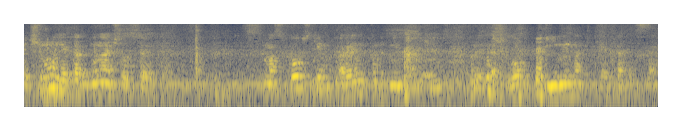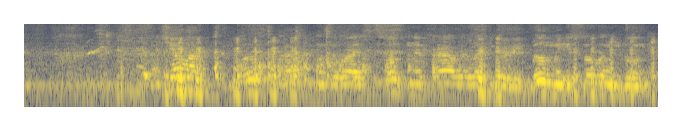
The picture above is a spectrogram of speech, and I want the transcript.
Почему я как бы начал с этого? С московским рынком недвижимости произошло именно это самое. Сначала было, как называется, созданы правила игры, был нарисован домик,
